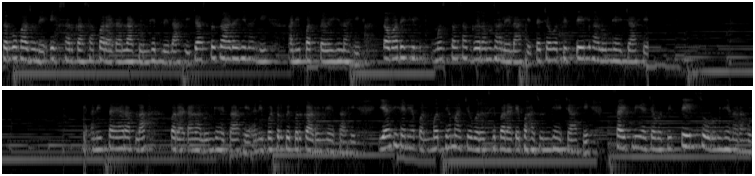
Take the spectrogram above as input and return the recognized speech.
सर्व बाजूने एकसारखा असा पराठा लाटून घेतलेला आहे. जास्त जाडही नाही आणि पातळही नाही. तवा देखील मस्त असा गरम झालेला आहे. त्याच्यावरती तेल घालून घ्यायचे आहे. आणि तयार आपला पराठा घालून घ्यायचा आहे आणि बटर पेपर काढून घ्यायचा आहे. या ठिकाणी आपण मध्यम आचेवरच हे पराठे भाजून घ्यायचे आहे. साईडने याच्यावरती तेल सोडून घेणार आहोत.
